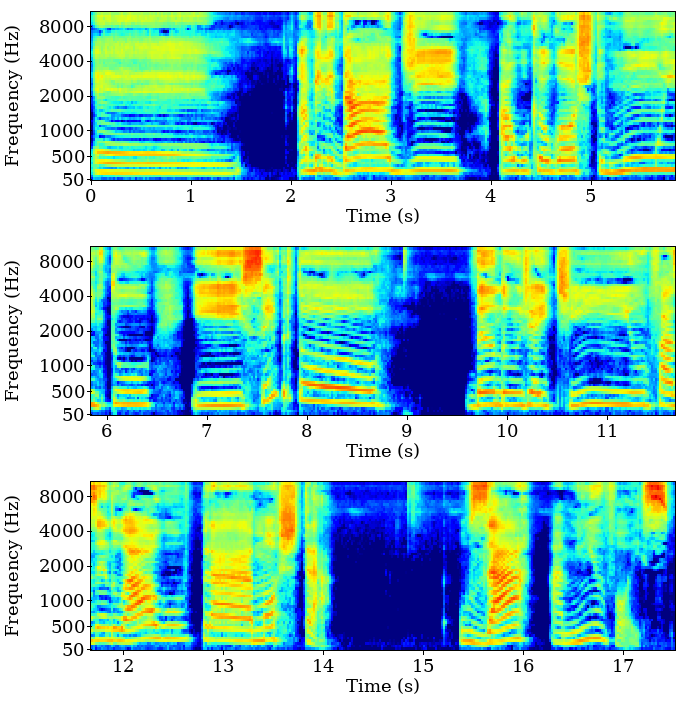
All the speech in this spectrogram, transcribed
É, habilidade, algo que eu gosto muito e sempre tô dando um jeitinho, fazendo algo para mostrar, usar a minha voz.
